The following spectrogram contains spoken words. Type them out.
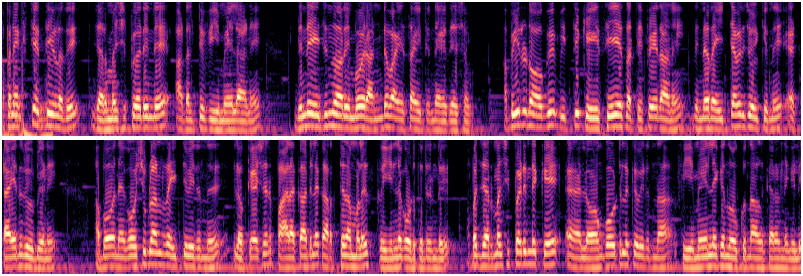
അപ്പോൾ നെക്സ്റ്റ് എത്തിയുള്ളത് ജർമ്മൻ ഷിപ്പേർഡിന്റെ അഡൽട്ട് ഫീമെയിലാണ് ഇതിന്റെ ഏജ് എന്ന് പറയുമ്പോൾ രണ്ട് വയസ്സായിട്ടുണ്ട് ഏകദേശം. അപ്പോൾ ഈ ഒരു dog with K C I certified ആണ്. ഇതിന്റെ റേറ്റ് അവർ ചോദിക്കുന്നത് എട്ടായിരം രൂപയാണ്. അപ്പോൾ നെഗോഷ്യബിൾ ആണ് റേറ്റ് വരുന്നത്. ലൊക്കേഷൻ പാലക്കാടിലെ കറക്റ്റ് നമ്മൾ സ്ക്രീനിൽ കൊടുത്തിട്ടുണ്ട്. അപ്പോൾ ജർമ്മൻ ഷിപ്പേഡിന്റെ ഒക്കെ ലോങ് കോട്ടിലൊക്കെ വരുന്ന ഫീമെയിലിലേക്ക് നോക്കുന്ന ആൾക്കാരുണ്ടെങ്കിൽ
